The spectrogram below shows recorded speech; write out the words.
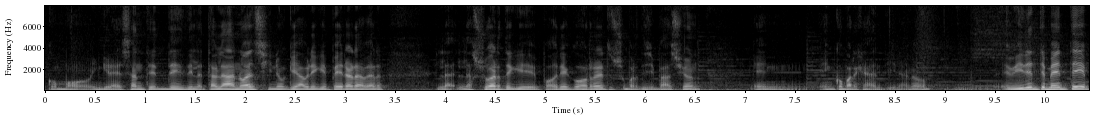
como ingresante desde la tabla anual, sino que habría que esperar a ver la, suerte que podría correr su participación en, en Copa Argentina. ¿no? Evidentemente,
